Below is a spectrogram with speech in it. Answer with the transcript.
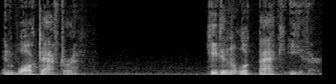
and walked after him. He didn't look back either.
